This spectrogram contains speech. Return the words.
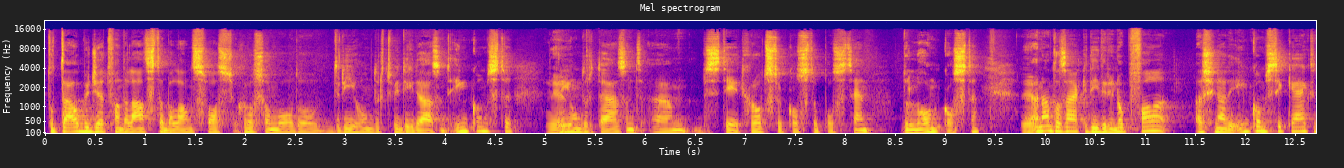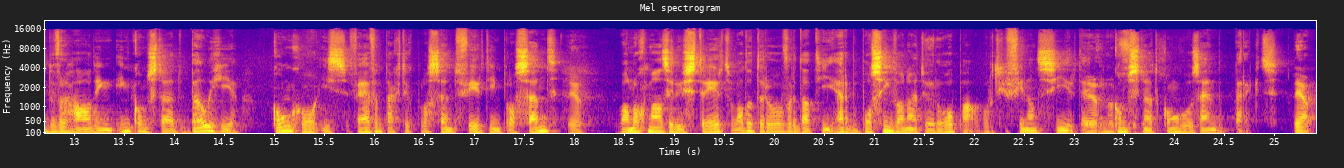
Totaalbudget van de laatste balans was grosso modo 320.000 inkomsten, 300.000 ehm, besteed. grootste kostenpost zijn de loonkosten. Een aantal zaken die erin opvallen. Als je naar de inkomsten kijkt, de verhouding inkomsten uit België, Congo is 85% 14 Ja. Wat nogmaals illustreert wat het erover dat die herbebossing vanuit Europa wordt gefinancierd. Ja, Inkomsten uit Congo zijn beperkt. Ja,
